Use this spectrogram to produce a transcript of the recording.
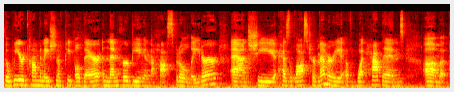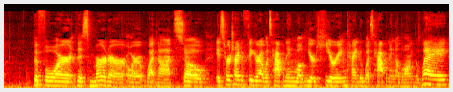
the weird combination of people there, and then her being in the hospital later, and she has lost her memory of what happened. Um, before this murder or whatnot. So it's her trying to figure out what's happening while you're hearing kind of what's happening along the way.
